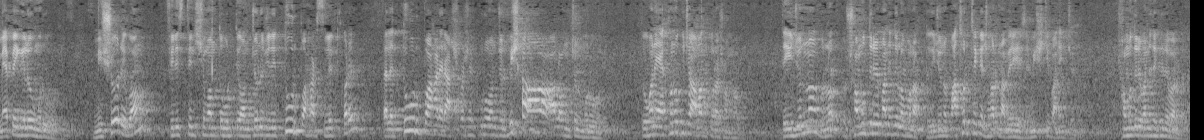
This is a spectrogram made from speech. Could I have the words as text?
ম্যাপে গেলেও মরুভূমি। মিশর এবং ফিলিস্তিন সীমান্তবর্তী অঞ্চলে যদি তুর পাহাড় সিলেক্ট করেন, তাহলে তুর পাহাড়ের আশপাশের পুরো অঞ্চল বিশাল অঞ্চল মরুভূমি। তো ওখানে এখনও কিছু আবাদ করা সম্ভব। তো এই জন্য সমুদ্রের পানিতে লবণাক্ত। এই জন্য পাথর থেকে ঝর্ণা বেরিয়েছে মিষ্টি পানির জন্য। সমুদ্রের পানিতে খেতে পারবে না।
